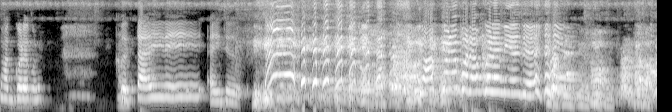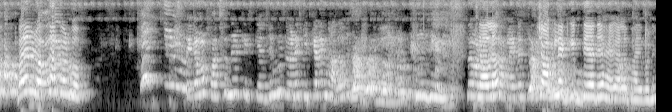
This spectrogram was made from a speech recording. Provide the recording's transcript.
ভাগ করে করে। কোথায় রে? এই যে। পছন্দের কিটক্যাট জানিস মানে কিটক্যাট আমি ভালোবাসি চলো চকলেট গিফট দিয়ে দিয়ে হয়ে গেল ভাই বোনে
